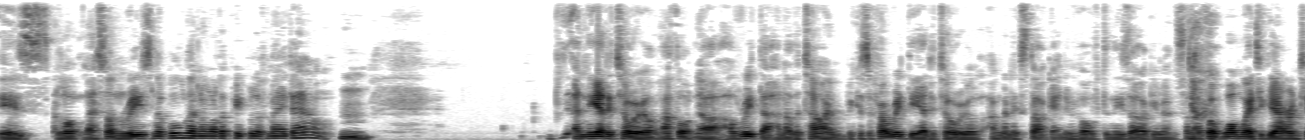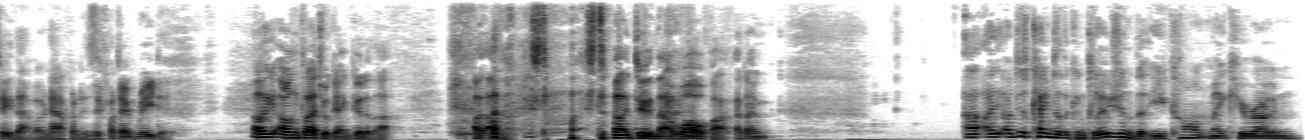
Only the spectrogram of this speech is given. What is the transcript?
is a lot less unreasonable than a lot of people have made out. Mm. And the editorial, I thought, no, I'll read that another time because if I read the editorial, I'm going to start getting involved in these arguments. And I thought one way to guarantee that won't happen is if I don't read it. Oh, I'm glad you're getting good at that. I, I, I started doing that a while back. I don't. I, I just came to the conclusion that you can't make your own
